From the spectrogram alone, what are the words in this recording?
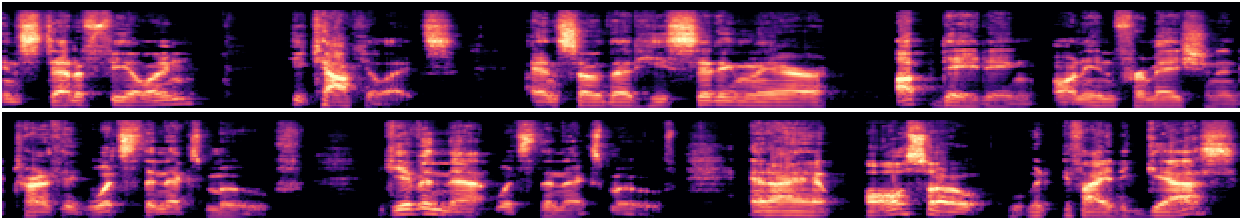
instead of feeling, he calculates. And so that he's sitting there updating on information and trying to think what's the next move. Given that, what's the next move? And I also, if I had to guess,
